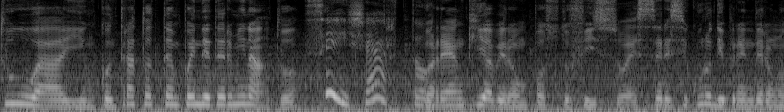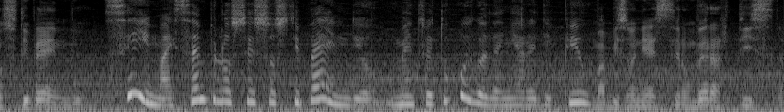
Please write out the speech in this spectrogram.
Tu hai un contratto a tempo indeterminato? Sì, certo. Vorrei anch'io avere un posto fisso, essere sicuro di prendere uno stipendio. Sì, ma è sempre lo stesso stipendio, mentre tu puoi guadagnare di più. Ma bisogna essere un vero artista,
